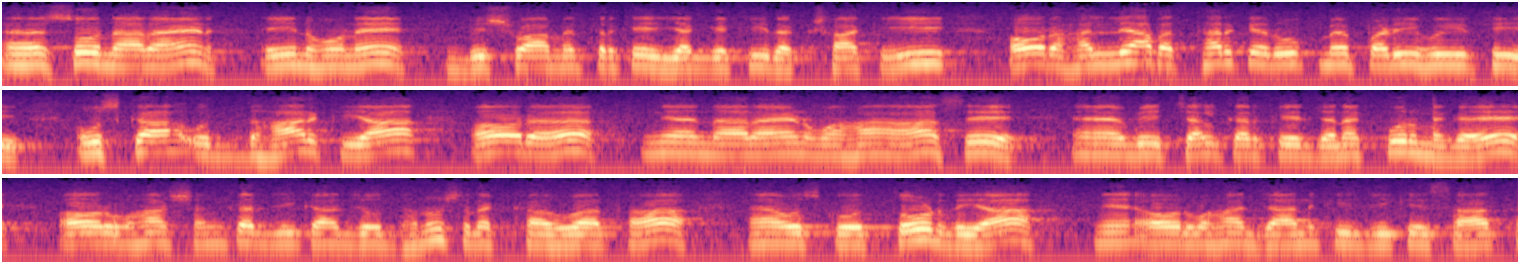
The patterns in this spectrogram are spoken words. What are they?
सो नारायण, इन्होंने विश्वामित्र के यज्ञ की रक्षा की और हल्या पत्थर के रूप में पड़ी हुई थी। उसका उद्धार किया और नारायण वहाँ से वे चल करके जनकपुर में गए और वहाँ शंकर जी का जो धनुष रखा हुआ था उसको तोड़ दिया और वहाँ जानकी जी के साथ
